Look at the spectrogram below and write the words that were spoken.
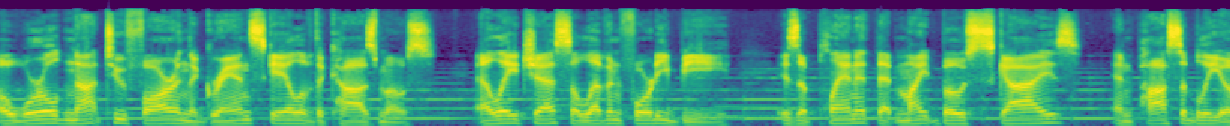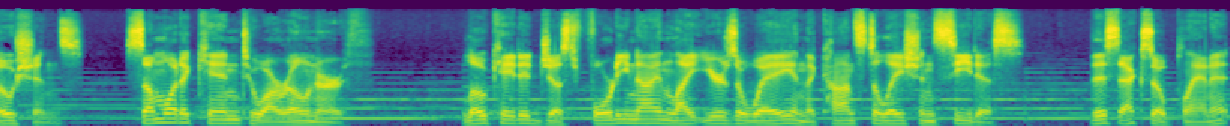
A world not too far in the grand scale of the cosmos, LHS 1140b is a planet that might boast skies and possibly oceans, somewhat akin to our own Earth. Located just 49 light years away in the constellation Cetus, this exoplanet,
